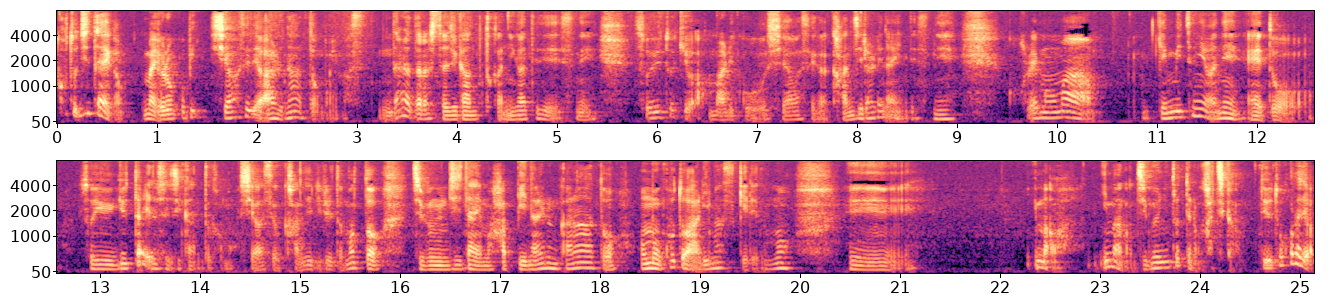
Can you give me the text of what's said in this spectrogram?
こと自体が、まあ、喜び幸せではあるなと思います。だらだらした時間とか苦手でですねそういう時はあまりこう幸せが感じられないんですね。これもまあ厳密にはねえ、ー、とそういうゆったりとした時間とかも幸せを感じれるともっと自分自体もハッピーになれるんかなと思うことはありますけれども、えー、今は今の自分にとっての価値観っていうところでは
